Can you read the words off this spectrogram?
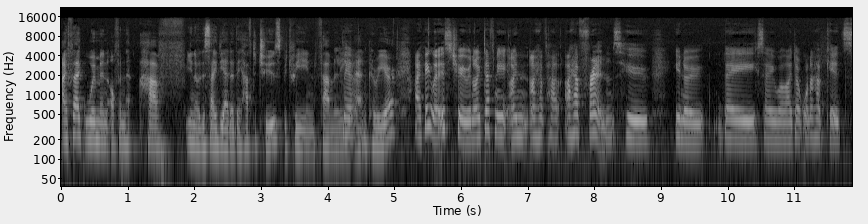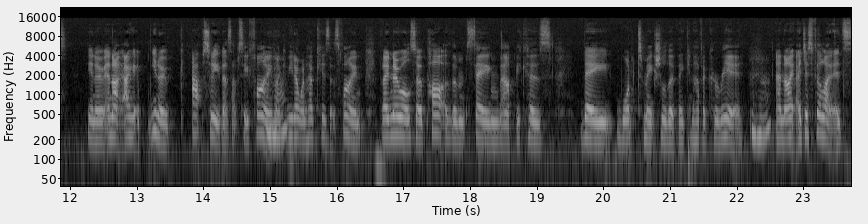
I feel like women often have you know this idea that they have to choose between family Yeah. and career. I think that is true, and I definitely I, I have had I have friends who you know they say, well, I don't want to have kids, you know, and I, I you know absolutely that's absolutely fine. Like mm-hmm. if you don't want to have kids, that's fine. But I know also part of them saying that because they want to make sure that they can have a career, mm-hmm. and I, I just feel like it's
